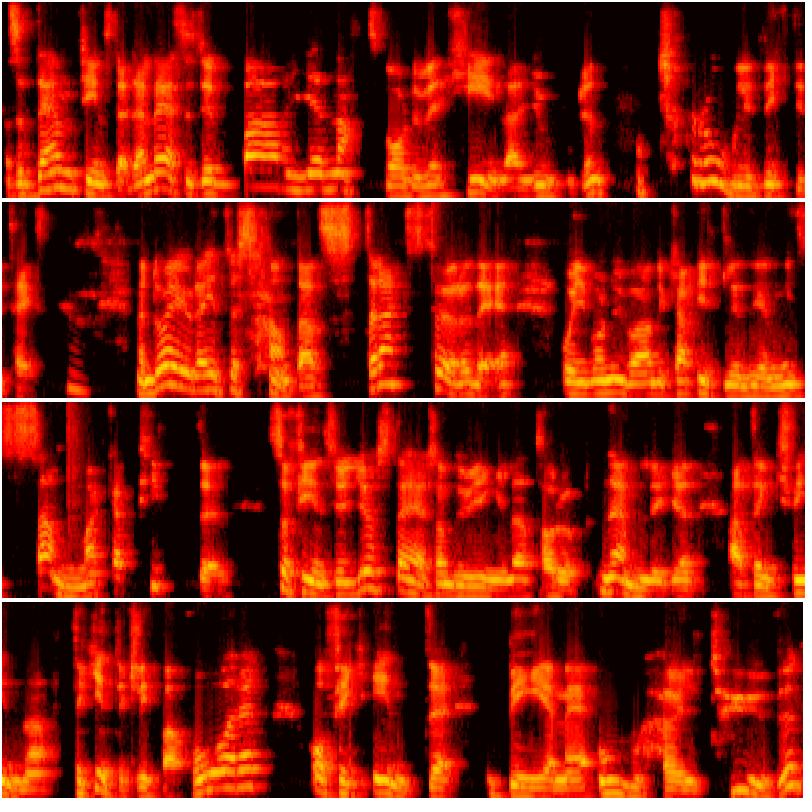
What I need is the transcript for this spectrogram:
Alltså den finns där. Den läses vid varje nattvard över hela jorden. Otroligt viktig text. Mm. Men då är ju det intressanta att strax före det och i vår nuvarande kapitelindelning i samma kapitel så finns ju just det här som du Ingela tar upp, nämligen att en kvinna fick inte klippa håret och fick inte be med ohöljt huvud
